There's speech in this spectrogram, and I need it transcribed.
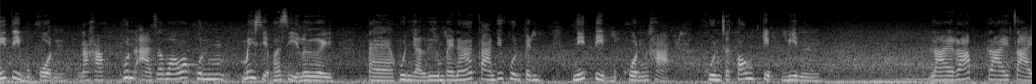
นิติบุคคลนะคะ คุณอาจจะมองว่าคุณไม่เสียภาษีเลย แต่คุณอย่าลืมไปนะการที่คุณเป็นนิติบุคคลค่ะ คุณจะต้องเก็บบิน รายรับรายจ่าย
